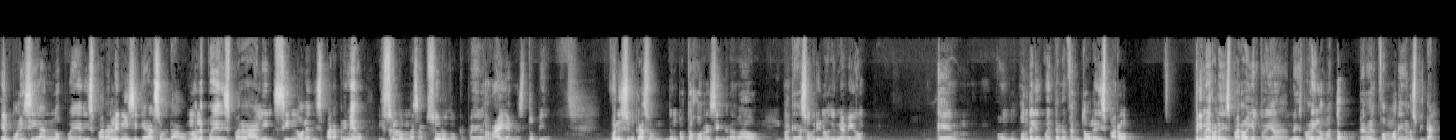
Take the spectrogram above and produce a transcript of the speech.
el policía no puede dispararle ni siquiera al soldado, no le puede disparar a alguien si no le dispara primero. Y eso es lo más absurdo, que puede haber raya en lo estúpido. Conocí un caso de un patojo recién graduado, porque era sobrino de un mi amigo, que un, un delincuente lo enfrentó, le disparó. Primero le disparó y él todavía le disparó y lo mató, pero él fue a morir al hospital.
